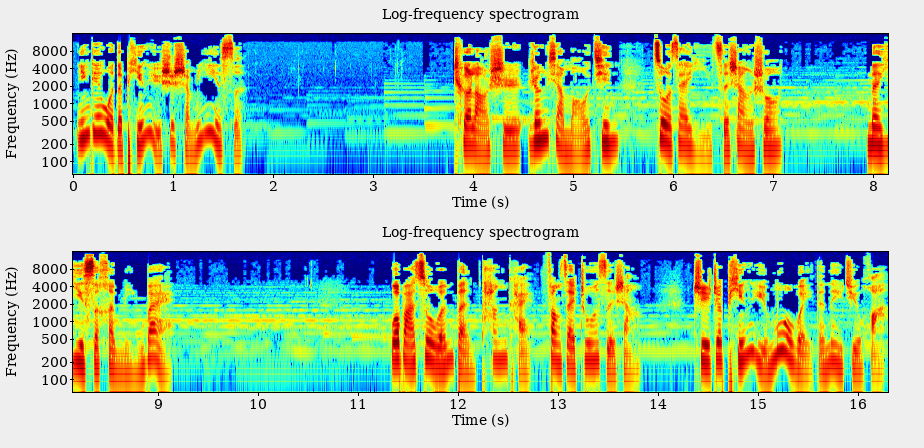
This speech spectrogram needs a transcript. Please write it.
您给我的评语是什么意思？车老师扔下毛巾，坐在椅子上说：“那意思很明白。”我把作文本摊开放在桌子上，指着评语末尾的那句话：“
